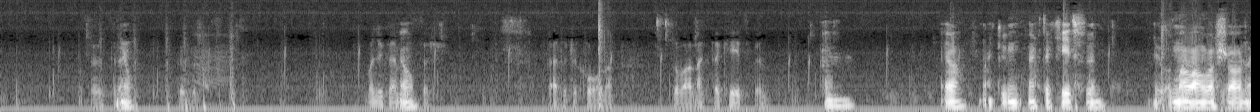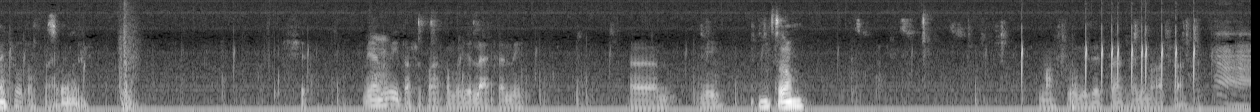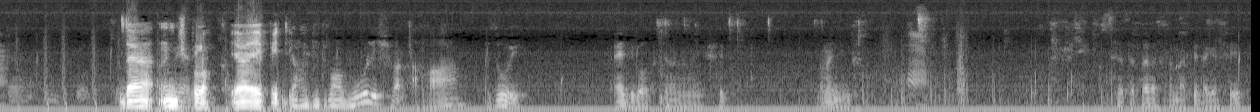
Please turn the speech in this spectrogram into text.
Ötre. Jó. Köbös. Mondjuk nem Jó. biztos. Lehet, hogy csak holnap. Szóval nektek hétfőn. Ja, nekünk, nektek hétfőn. Jó, ma van vasárnap. Szóval. Shit. Milyen újítások vannak amúgy, hogy lehet venni? Öm, mi? Nem tudom. Mushroom izét lehet venni mását. De nincs blokk. Ja, építi. De hogy itt ma a wool is van? Aha, ez új. Egy gót kellene még, shit. Na menjünk. Szétet leveszem, mert idegesít.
